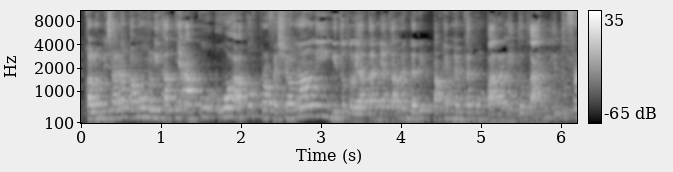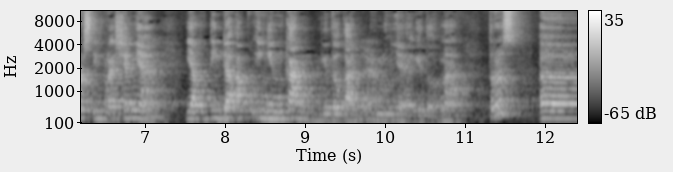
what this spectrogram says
kalau misalnya kamu melihatnya aku wah aku profesional nih gitu kelihatannya. Karena dari pakai name tag kumparan itu kan itu first impressionnya yang tidak aku inginkan gitu kan Iya. dulunya gitu. Nah terus eh,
